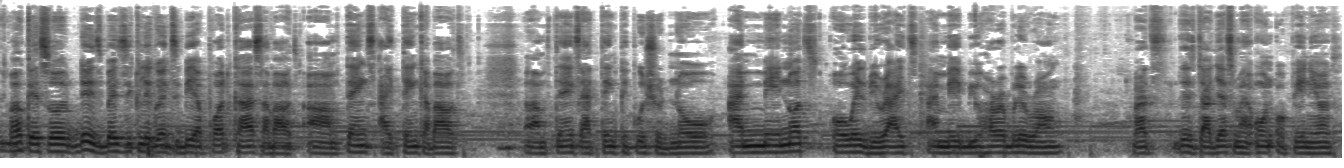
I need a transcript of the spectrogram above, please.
Okay, so this is basically going to be a podcast about um, things I think about, um, things I think people should know. I may not always be right, I may be horribly wrong, but this are just my own opinions.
